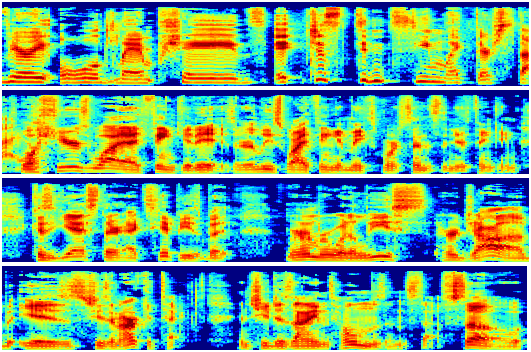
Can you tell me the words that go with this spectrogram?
very old lampshades. It just didn't seem like their style. Well, here's why I think it is, or at least why I think it makes more sense than you're thinking. Because yes, they're ex hippies, but remember what Elise, her job is she's an architect and she designs homes and stuff. So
